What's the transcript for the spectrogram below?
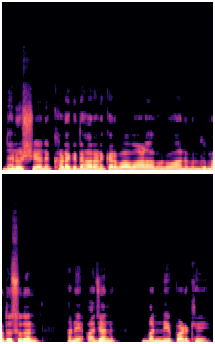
ધનુષ્ય અને ખડગ ધારણ કરવાવાળા ભગવાન મધુસૂદન અને અજન બંને પડખે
